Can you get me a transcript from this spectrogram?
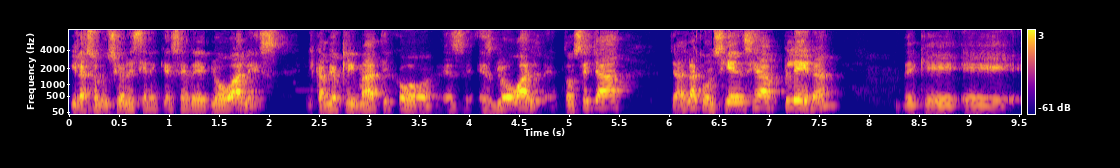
y las soluciones tienen que ser eh, globales. El cambio climático es, global. Entonces ya, ya es la conciencia plena de que eh,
